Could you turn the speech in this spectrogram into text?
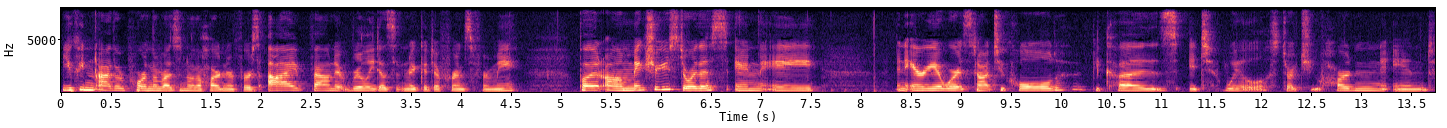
you can either pour in the resin or the hardener first. I found it really doesn't make a difference for me. But um, make sure you store this in a an area where it's not too cold because it will start to harden and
